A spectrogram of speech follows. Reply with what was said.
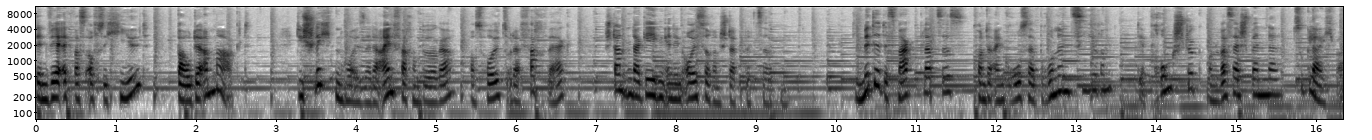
Denn wer etwas auf sich hielt, baute am Markt. Die schlichten Häuser der einfachen Bürger aus Holz oder Fachwerk standen dagegen in den äußeren Stadtbezirken. Die Mitte des Marktplatzes konnte ein großer Brunnen zieren, der Prunkstück und Wasserspender zugleich war.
